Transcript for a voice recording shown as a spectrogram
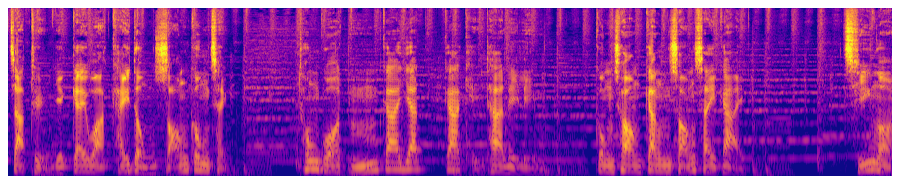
集團亦計劃啟動爽工程，通過五加一加其他理念，共創更爽世界。此外，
